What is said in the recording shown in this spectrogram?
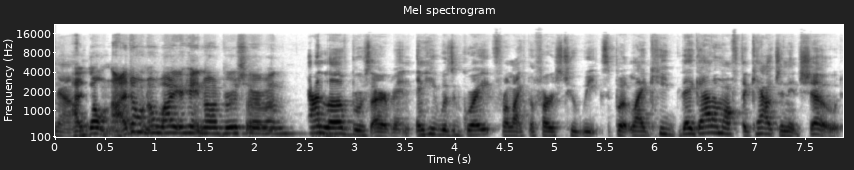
No. I don't I don't know why you're hating on Bruce Irvin. I love Bruce Irvin, and he was great for like the first two weeks. But like he, they got him off the couch, and it showed.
